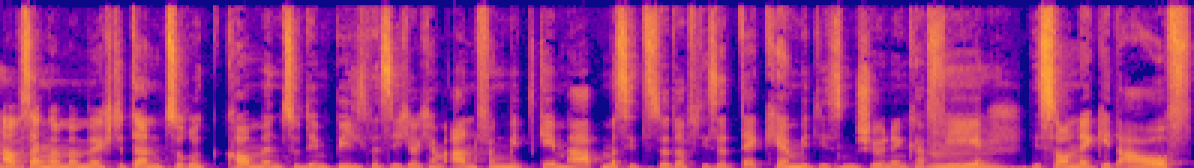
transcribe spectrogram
Aber sagen wir, man möchte dann zurückkommen zu dem Bild, was ich euch am Anfang mitgegeben habe. Man sitzt dort auf dieser Decke mit diesem schönen Kaffee, die Sonne geht auf.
